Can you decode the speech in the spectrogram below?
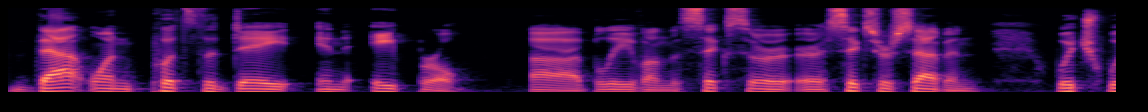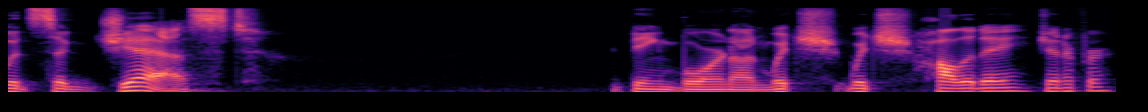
that one puts the date in April, uh, I believe, on the six or, or six or seven, which would suggest being born on which which holiday, Jennifer?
